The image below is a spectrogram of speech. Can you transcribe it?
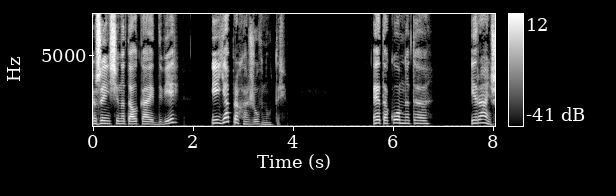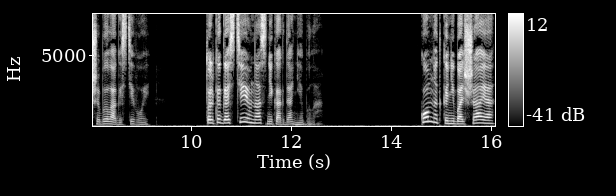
Женщина толкает дверь, и я прохожу внутрь. Эта комната и раньше была гостевой. только гостей у нас никогда не было. Комнатка небольшая,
